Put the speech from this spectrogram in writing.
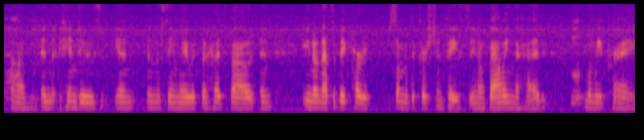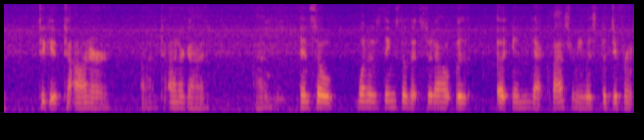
Yeah. um, and Hindus in in the same way with their heads bowed, and you know that's a big part of some of the Christian faiths. You know, bowing the head Mhm. when we pray to give to honor uh, to honor God, um, and so one of the things though that stood out with uh, in that class for me was the different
